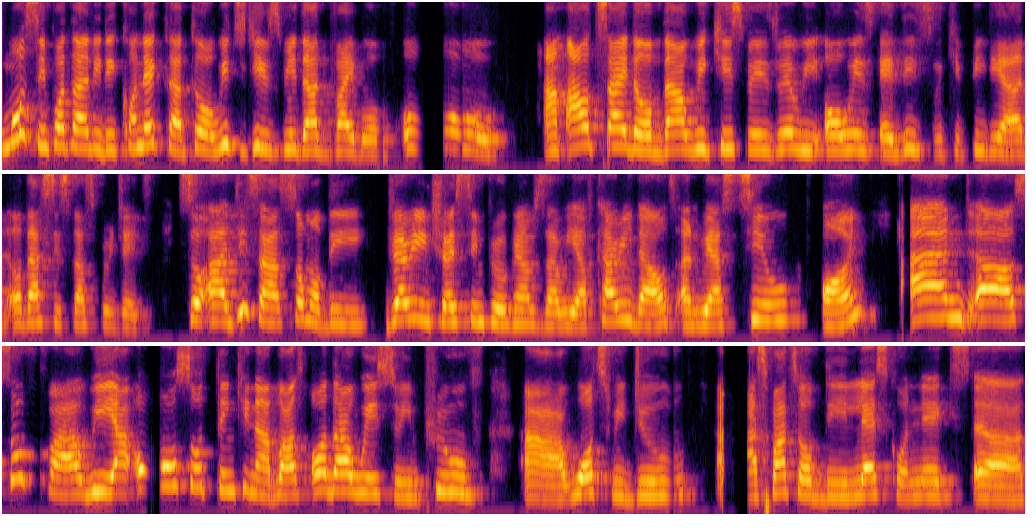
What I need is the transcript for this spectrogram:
most importantly, the connectathon, which gives me that vibe of, oh, oh, I'm outside of that wiki space where we always edit Wikipedia and other sisters projects. So uh, these are some of the very interesting programs that we have carried out and we are still on. And uh, so far, we are also thinking about other ways to improve uh, what we do as part of the Let's Connect uh,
